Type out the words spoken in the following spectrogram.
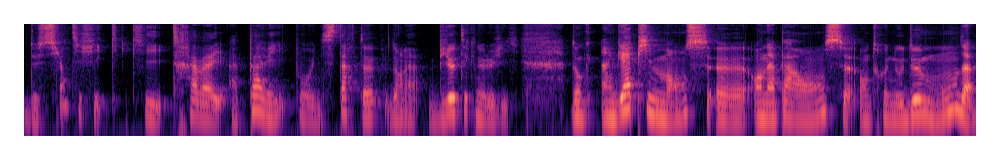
de scientifiques qui travaillent à Paris pour une start-up dans la biotechnologie. Donc un gap immense euh, en apparence entre nos deux mondes,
